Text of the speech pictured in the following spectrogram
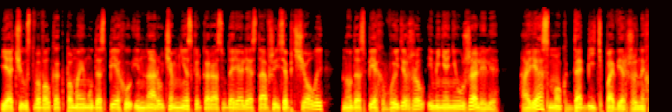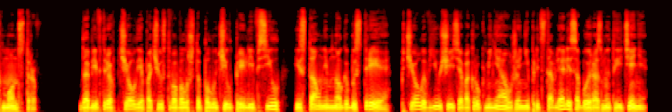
Я чувствовал, как по моему доспеху и наручам несколько раз ударяли оставшиеся пчелы, но доспех выдержал и меня не ужалили, а я смог добить поверженных монстров. Добив трех пчел, я почувствовал, что получил прилив сил и стал немного быстрее. Пчелы, вьющиеся вокруг меня, уже не представляли собой размытые тени.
